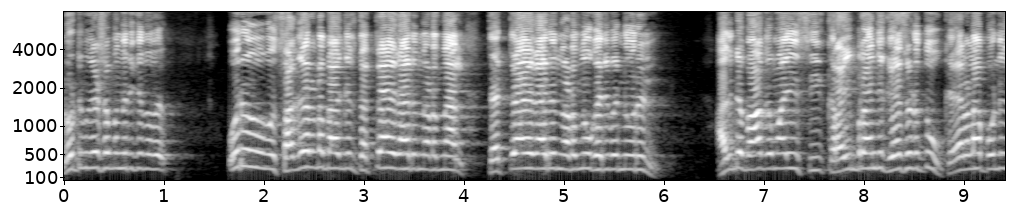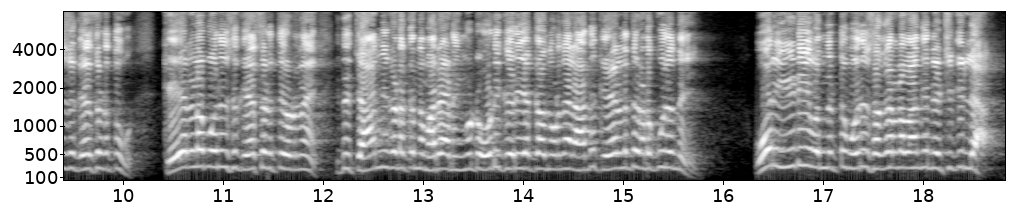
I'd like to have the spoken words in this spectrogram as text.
നോട്ടിഫിക്കേഷൻ വന്നിരിക്കുന്നത്. ഒരു സഹകരണ ബാങ്കിൽ തെറ്റായ കാര്യം നടന്നാൽ തെറ്റായ കാര്യം നടന്നു കരിവന്നൂരിൽ. അതിന്റെ ഭാഗമായി സി ക്രൈംബ്രാഞ്ച് കേസെടുത്തു. കേരള പോലീസ് കേസെടുത്തു. കേരള പോലീസ് കേസെടുത്ത ഉടനെ ഇത് ചാഞ്ഞു കിടക്കുന്ന മരമാണ്. ഇങ്ങോട്ട് ഓടിക്കേറിയേക്കാന്ന് പറഞ്ഞാൽ അത് കേരളത്തിൽ നടക്കൂലെന്നേ. ഒരു ഇ ഡി വന്നിട്ടും ഒരു സഹകരണ ബാങ്കിനെ രക്ഷിക്കില്ല.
